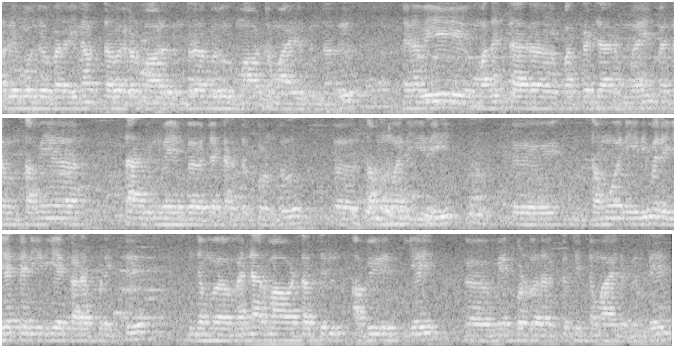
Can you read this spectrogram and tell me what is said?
அதே போன்று பல இனத்தவர்கள் வாழுகின்ற ஒரு மாவட்டமாக இருக்கின்றது எனவே மதசார பக்கச்சார்பின்மை மற்றும் சமய சார்பின்மை என்பவற்றை கருத்தில் கொண்டு சமூக நீதி சமூக நீதி மற்றும் இயக்க நீதியை கடைப்பிடித்து இந்த மன்னார் மாவட்டத்தில் அபிவிருத்தியை மேற்கொள்வதற்கு சித்தமாக இருக்கின்றேன்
